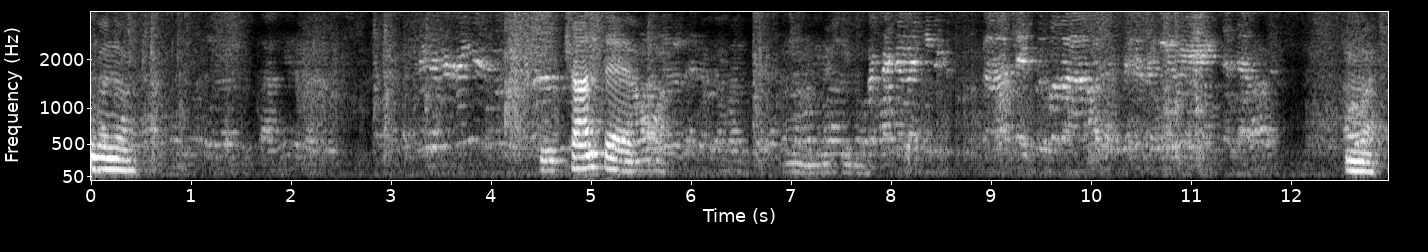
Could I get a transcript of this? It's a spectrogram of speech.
Ano? Enchanted. Mm.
